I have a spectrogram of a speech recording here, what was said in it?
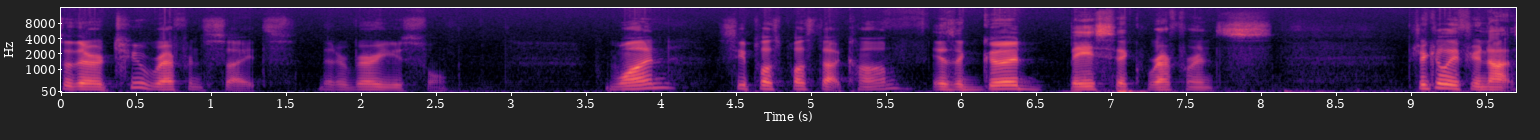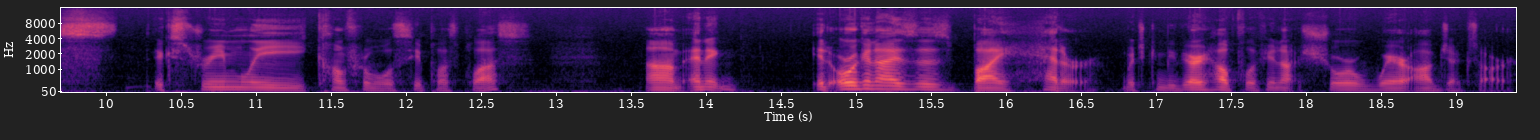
So there are two reference sites that are very useful. One, C++.com, is a good basic reference, particularly if you're not extremely comfortable with C++. Um, and it, it organizes by header, which can be very helpful if you're not sure where objects are.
